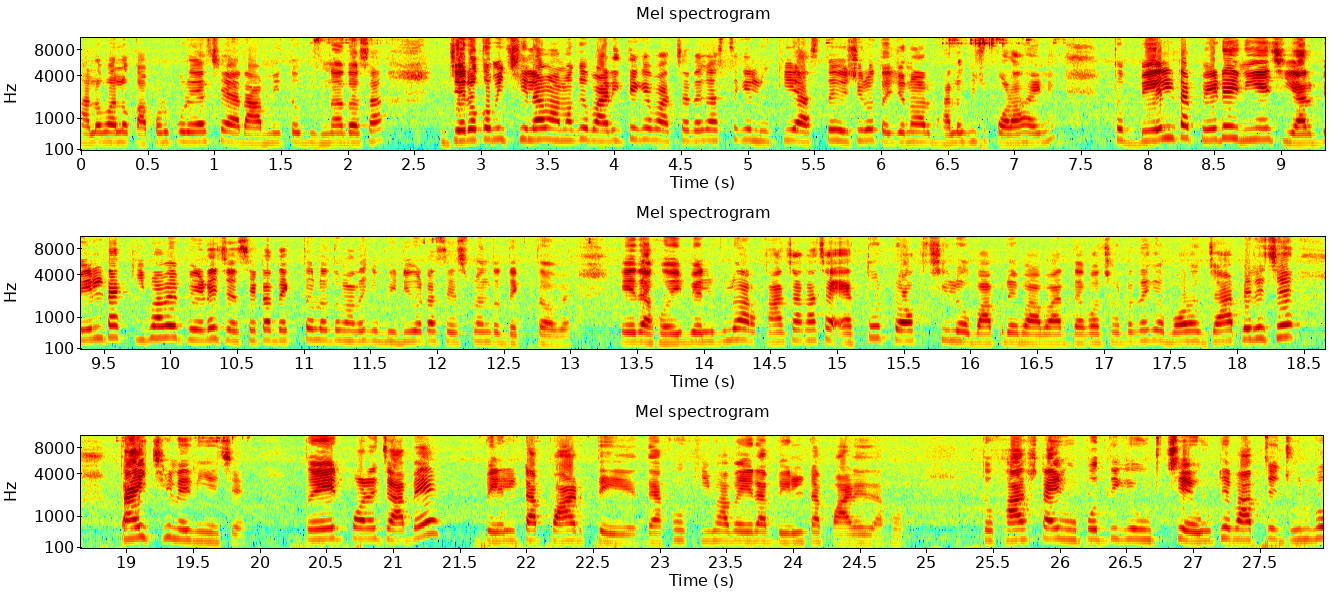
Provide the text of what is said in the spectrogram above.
ভালো ভালো কাপড় পরে আছে। আর আমি তো ভিন্না দশা। যেরকমই ছিলাম, আমাকে বাড়ি থেকে বাচ্চাদের কাছ থেকে লুকিয়ে আসতে হয়েছিল, তাই জন্য আর ভালো কিছু পড়া হয়নি। তো বেলটা পেড়ে নিয়েছি। আর বেলটা কীভাবে পেড়েছে সেটা দেখতে হলে তোমাদেরকে ভিডিওটা শেষ পর্যন্ত দেখতে হবে। এই দেখো, এই বেলগুলো আর কাঁচা কাঁচা এত টক ছিল, বাপরে বাবা আর দেখো, ছোটো থেকে বড় যা পেরেছে তাই ছিঁড়ে নিয়েছে। তো এরপরে যাবে বেলটা পাড়তে। দেখো কীভাবে এরা বেলটা পাড়ে, দেখো। তো ফার্স্ট টাইম উপর দিকে উঠছে, উঠে ভাবছে, ঝুলবো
